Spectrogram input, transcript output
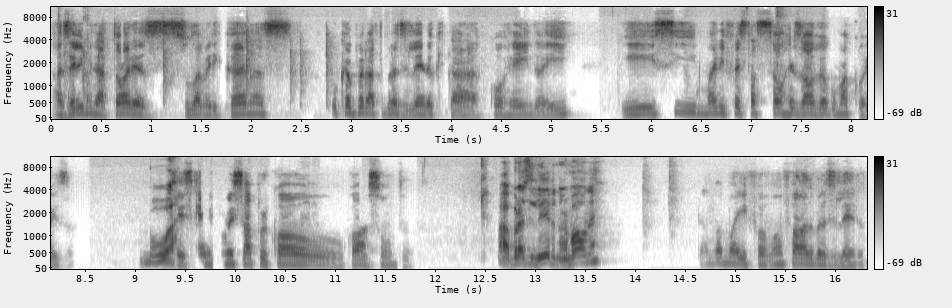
as eliminatórias sul-americanas, o Campeonato Brasileiro que está correndo aí e se manifestação resolve alguma coisa. Boa. Vocês querem começar por qual, qual assunto? Ah, brasileiro, normal, né? Então vamos aí, vamos falar do brasileiro.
